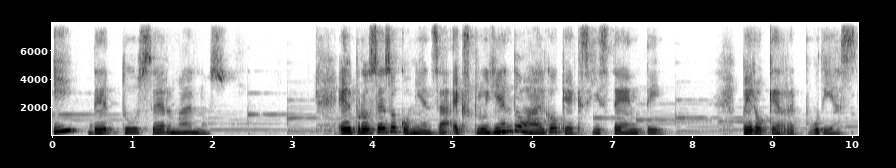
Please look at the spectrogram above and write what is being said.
y de tus hermanos. El proceso comienza excluyendo algo que existe en ti, pero que repudias,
